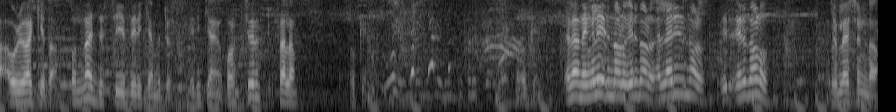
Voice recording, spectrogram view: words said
ഒഴിവാക്കിയതാ. ഒന്ന് അഡ്ജസ്റ്റ് ചെയ്തിരിക്കാൻ പറ്റും. ഇരിക്കാൻ കുറച്ചൊരു സ്ഥലം. ഓക്കെ ഓക്കെ അല്ല നിങ്ങൾ ഇരുന്നോളൂ ഇരുന്നോളൂ. എല്ലാവരും ഇരുന്നോളൂ. ഇരു- ഇരുന്നോളൂ. റിലേഷൻ ഉണ്ടോ?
